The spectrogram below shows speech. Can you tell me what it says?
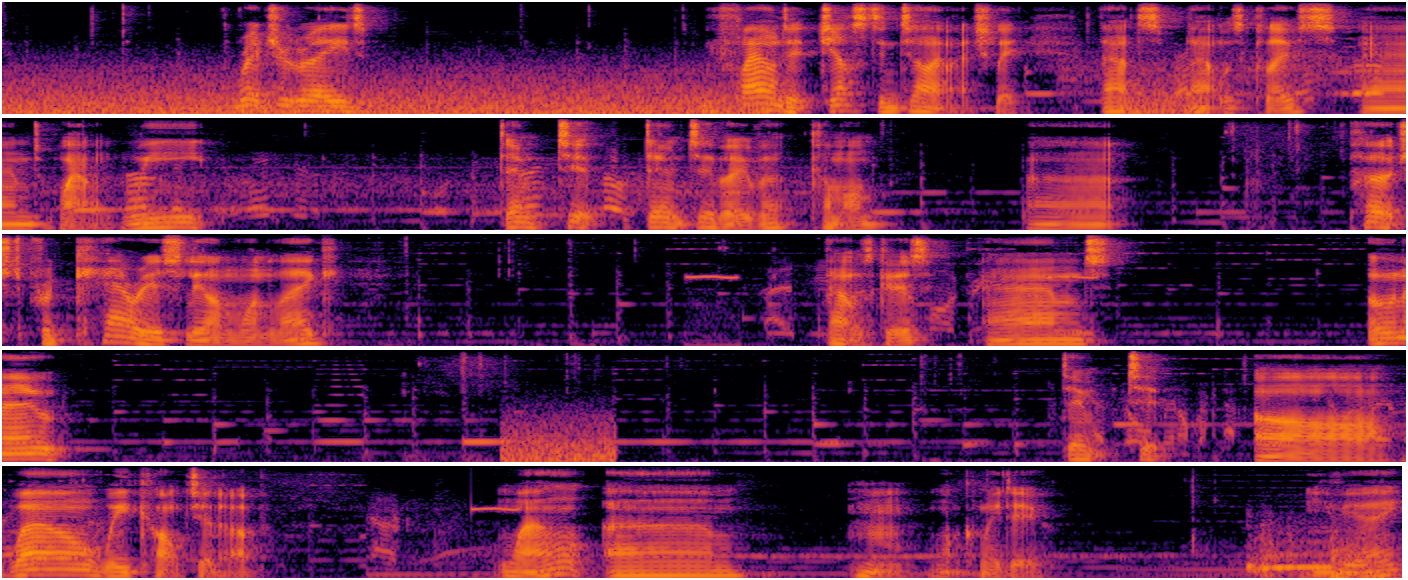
Retrograde. We found it just in time, actually. That's That was close. And, wow, we... Don't tip, don't tip over. Come on. Uh, perched precariously on one leg. That was good. And... Oh no! Don't tip... Ah, oh, well, we cocked it up. Well, um... Hmm, what can we do? EVA?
